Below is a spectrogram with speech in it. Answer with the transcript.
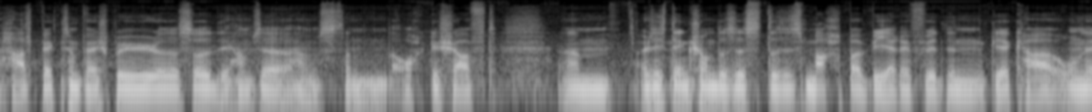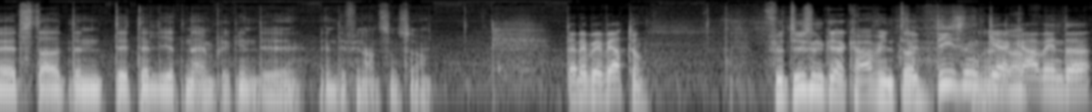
Hartberg zum Beispiel oder so, die haben es ja, haben's dann auch geschafft. Ähm, also ich denke schon, dass es, dass es machbar wäre für den GRK, ohne jetzt da den detaillierten Einblick in die, in die Finanzen zu haben. Deine Bewertung? Für diesen GRK-Winter. Für diesen Ja. GRK-Winter,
